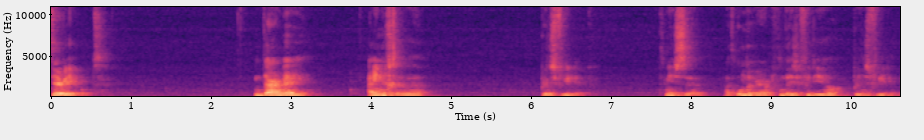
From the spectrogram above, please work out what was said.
ter wereld. En daarmee eindigen we Prins Philip. Tenminste, het onderwerp van deze video, Prins Philip.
